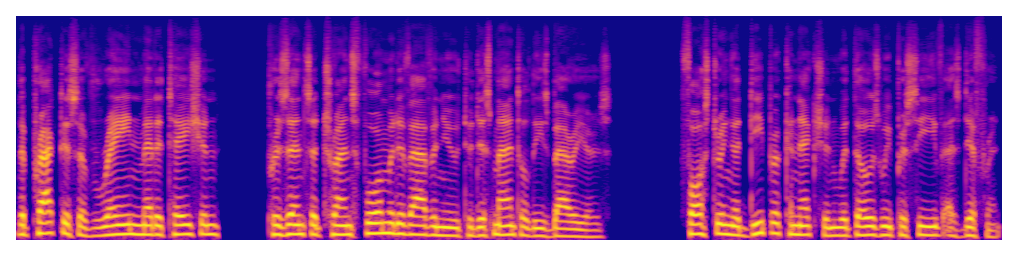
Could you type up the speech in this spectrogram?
The practice of rain meditation presents a transformative avenue to dismantle these barriers, fostering a deeper connection with those we perceive as different.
